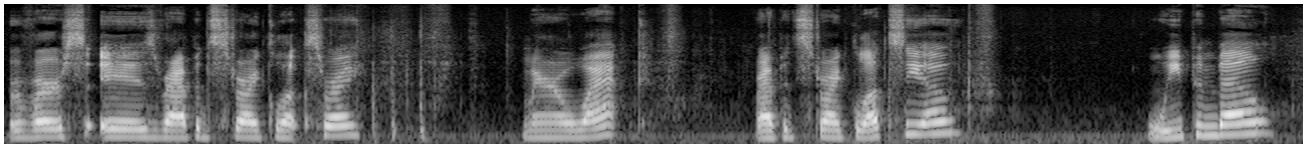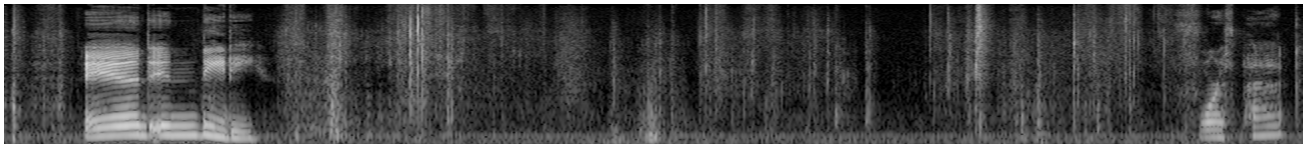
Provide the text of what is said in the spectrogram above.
Reverse is Rapid Strike Luxray, Marowak, Rapid Strike Luxio, Weepinbell, and Indeedee. Fourth pack.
